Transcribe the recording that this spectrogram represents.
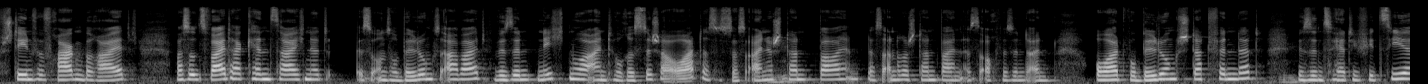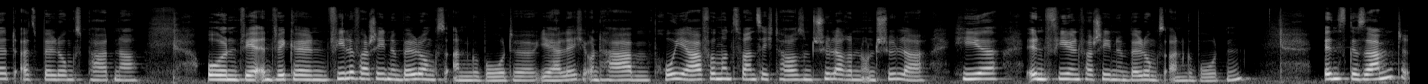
stehen für Fragen bereit. Was uns weiter kennzeichnet, ist unsere Bildungsarbeit. Wir sind nicht nur ein touristischer Ort, das ist das eine mhm. Standbein. Das andere Standbein ist auch, wir sind ein Ort, wo Bildung stattfindet. Mhm. Wir sind zertifiziert als Bildungspartner. Und wir entwickeln viele verschiedene Bildungsangebote jährlich und haben pro Jahr 25.000 Schülerinnen und Schüler hier in vielen verschiedenen Bildungsangeboten. Insgesamt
